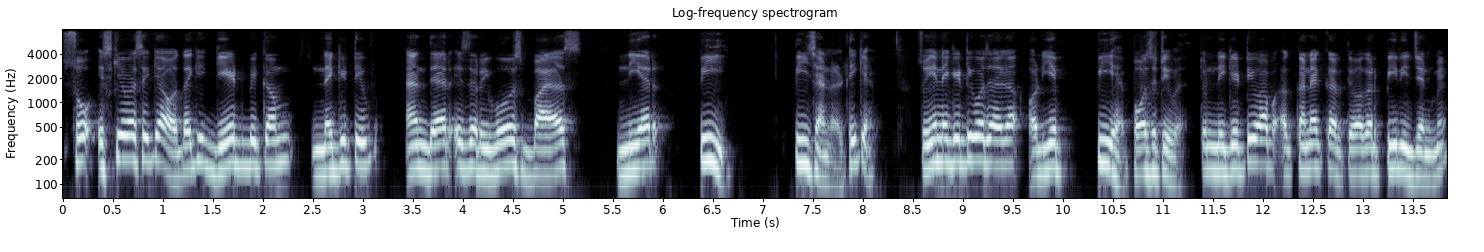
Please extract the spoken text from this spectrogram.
सो so, इसकी वजह से क्या होता है कि gate become negative and there is a reverse bias near P P channel ठीक है? सो ये नेगेटिव हो जाएगा और ये पी है पॉजिटिव है तो निगेटिव आप कनेक्ट करते हो अगर पी रीजन में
